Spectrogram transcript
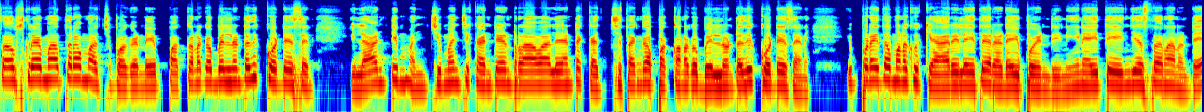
సబ్స్క్రైబ్ మాత్రం మర్చిపోకండి. పక్కన ఒక బెల్ ఉంటుంది కొట్టేసేయండి. ఇలాంటి మంచి మంచి కంటెంట్ రావాలి అంటే ఖచ్చితంగా పక్కన ఒక బెల్ ఉంటుంది కొట్టేసేయండి. ఇప్పుడైతే మనకు క్యారీలు అయితే రెడీ అయిపోయింది. నేనైతే ఏం చేస్తానంటే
